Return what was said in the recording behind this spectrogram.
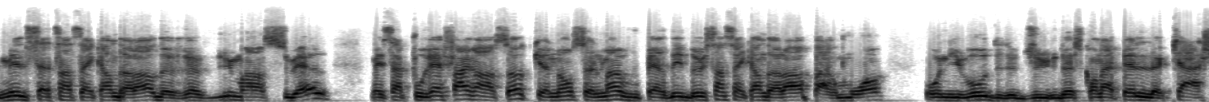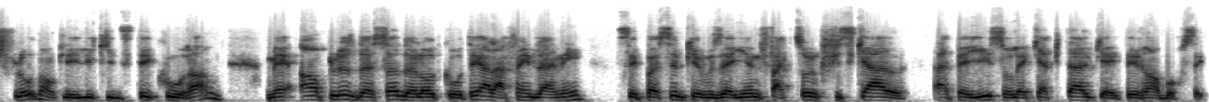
1750 dollars de revenus mensuels, mais ça pourrait faire en sorte que non seulement vous perdez 250 dollars par mois au niveau de ce qu'on appelle le cash flow, donc les liquidités courantes, mais en plus de ça, de l'autre côté, à la fin de l'année, c'est possible que vous ayez une facture fiscale à payer sur le capital qui a été remboursé.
